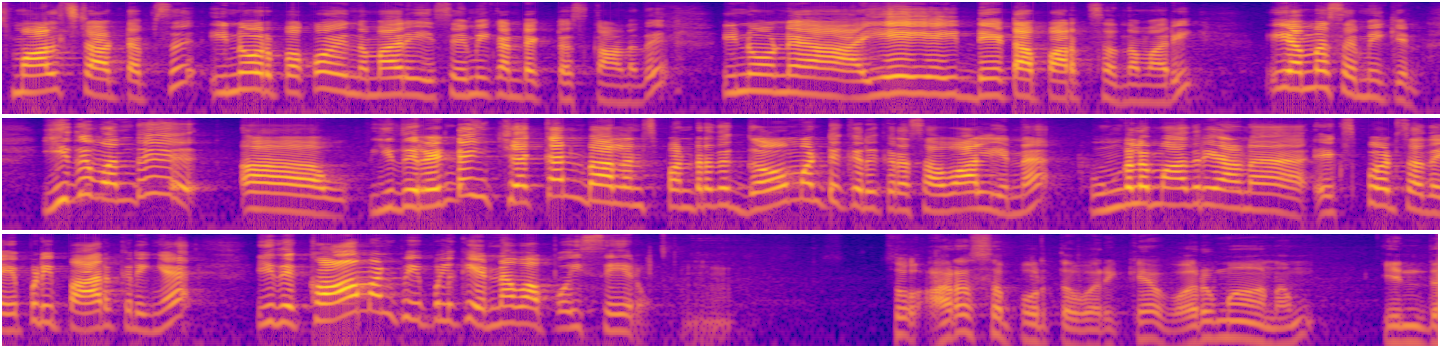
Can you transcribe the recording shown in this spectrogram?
ஸ்மால் ஸ்டார்ட் அப்ஸு இன்னொரு பக்கம் இந்த மாதிரி செமிகண்டக்டர்ஸ்க்கானது இன்னொன்று ஏஐ டேட்டா பார்க்ஸ் அந்த மாதிரி. எம்எஸ்எம்இக்கின் இது வந்து இது ரெண்டையும் செக் அண்ட் பேலன்ஸ் பண்ணுறது கவர்மெண்ட்டுக்கு இருக்கிற சவால் என்ன? உங்களை மாதிரியான எக்ஸ்பர்ட்ஸ் அதை எப்படி பார்க்குறீங்க? இது காமன் பீப்புளுக்கு என்னவா போய் சேரும்? ஸோ அரசை பொறுத்த வரைக்கும் வருமானம் இந்த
